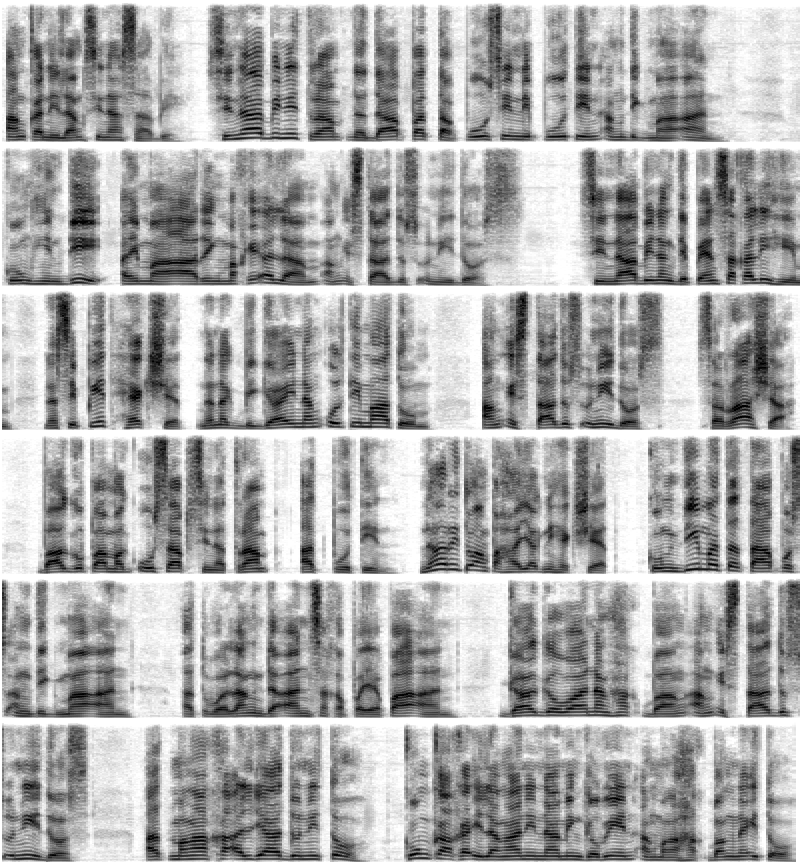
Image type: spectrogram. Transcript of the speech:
ang kanilang sinasabi. Sinabi ni Trump na dapat tapusin ni Putin ang digmaan. Kung hindi ay maaaring makialam ang Estados Unidos. Sinabi ng depensa kalihim na si Pete Hegseth na nagbigay ng ultimatum ang Estados Unidos sa Russia bago pa mag-usap sina Trump at Putin. Narito ang pahayag ni Hegseth. Kung di matatapos ang digmaan at walang daan sa kapayapaan, gagawa ng hakbang ang Estados Unidos at mga kaalyado nito. Kung kakailanganin naming gawin ang mga hakbang na ito,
